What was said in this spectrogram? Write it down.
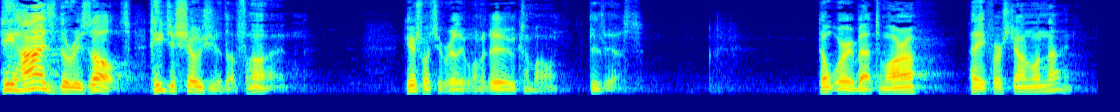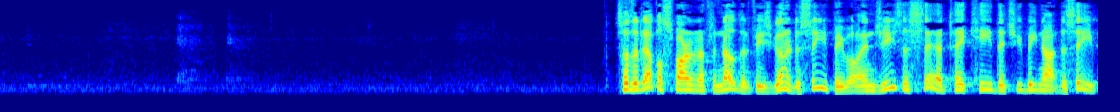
He hides the results. He just shows you the fun. Here's what you really want to do. Come on, do this. Don't worry about tomorrow. Hey, 1 John 1 9. So the devil's smart enough to know that if he's going to deceive people, and Jesus said, Take heed that you be not deceived.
